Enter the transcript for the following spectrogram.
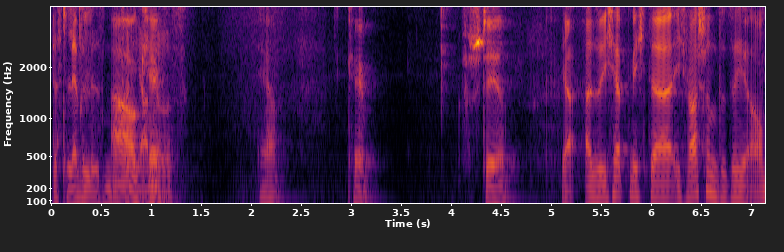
das Level ist ein ah, völlig okay. anderes. Ja, okay. Verstehe. Ja, also ich habe mich da, ich war schon tatsächlich auch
